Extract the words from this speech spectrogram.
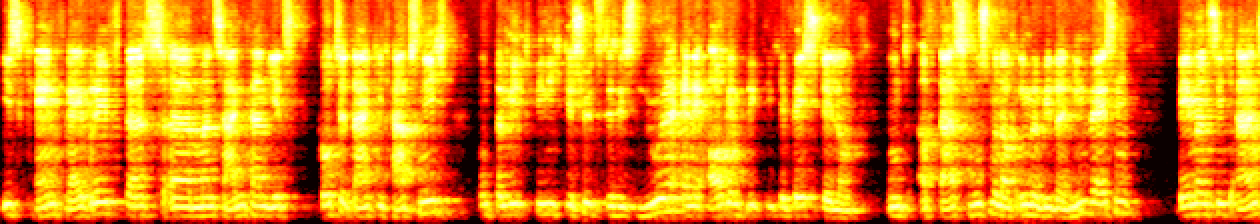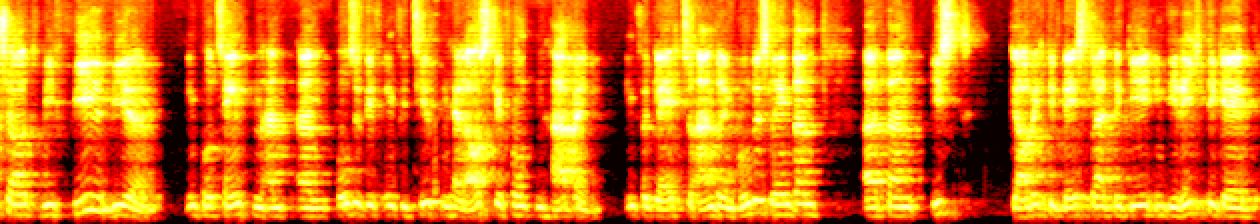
ist kein Freibrief, dass äh, man sagen kann, jetzt Gott sei Dank, ich hab's nicht und damit bin ich geschützt. Das ist nur eine augenblickliche Feststellung. Und auf das muss man auch immer wieder hinweisen. Wenn man sich anschaut, wie viel wir in Prozenten an, an positiv Infizierten herausgefunden haben im Vergleich zu anderen Bundesländern, äh, dann ist, glaube ich, die Teststrategie in die richtige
